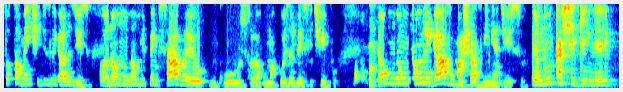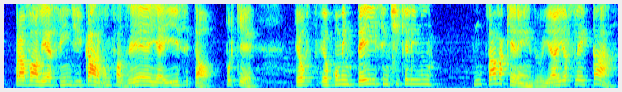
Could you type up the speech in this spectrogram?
totalmente desligado disso. Eu não, não me pensava eu com curso, alguma coisa desse tipo. Então não, não me ligava uma chavinha disso. Eu nunca cheguei nele para valer assim de, cara, vamos fazer e é isso e tal. Por quê? Eu, eu comentei e senti que ele não não tava querendo. E aí eu falei, tá,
